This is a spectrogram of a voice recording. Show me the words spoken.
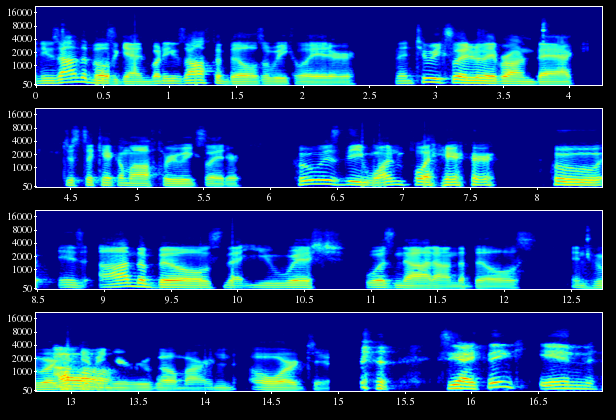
and he was on the Bills again, but he was off the Bills a week later. And then two weeks later, they brought him back just to kick him off three weeks later. Who is the one player who is on the Bills that you wish was not on the Bills? And who are you oh. giving Oh. your Ruvell Martin award to? See, I think in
